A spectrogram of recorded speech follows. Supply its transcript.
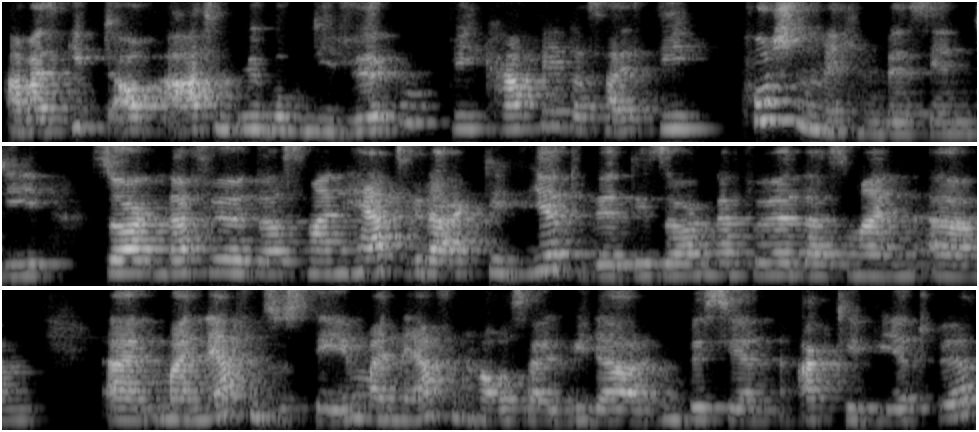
Aber es gibt auch Atemübungen, die wirken wie Kaffee. Das heißt, die pushen mich ein bisschen. Die sorgen dafür, dass mein Herz wieder aktiviert wird. Die sorgen dafür, dass mein, ähm, äh, mein Nervensystem, mein Nervenhaushalt wieder ein bisschen aktiviert wird.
